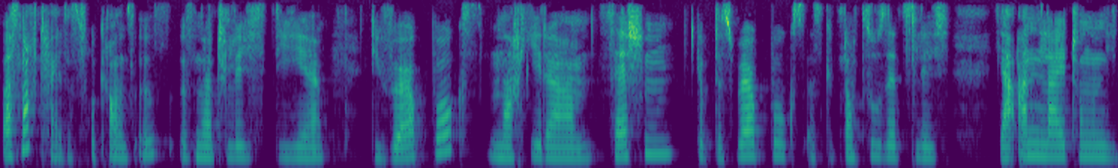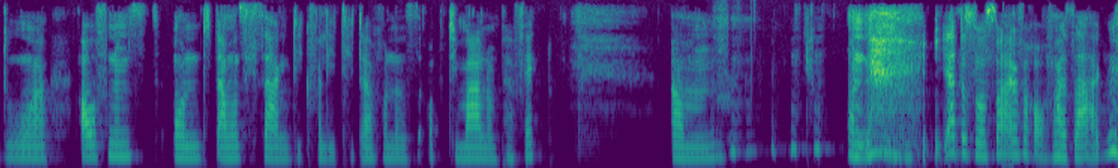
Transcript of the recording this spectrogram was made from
Was noch Teil des Programms ist, ist natürlich die, die Workbooks. Nach jeder Session gibt es Workbooks. Es gibt noch zusätzlich ja Anleitungen, die du aufnimmst. Und da muss ich sagen, die Qualität davon ist optimal und perfekt. Ähm, und ja, das muss man einfach auch mal sagen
